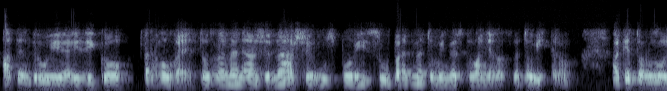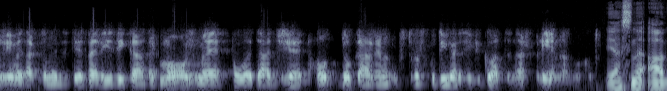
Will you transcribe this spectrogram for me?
A ten druhý je riziko trhové. To znamená, že naše úspory sú predmetom investovania na svetových trhoch. A keď to rozložíme takto medzi tie dve rizika, tak môžeme povedať, že ho dokážeme už trošku diverzifikovať ten náš príjem na dôchodku. Jasné. A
